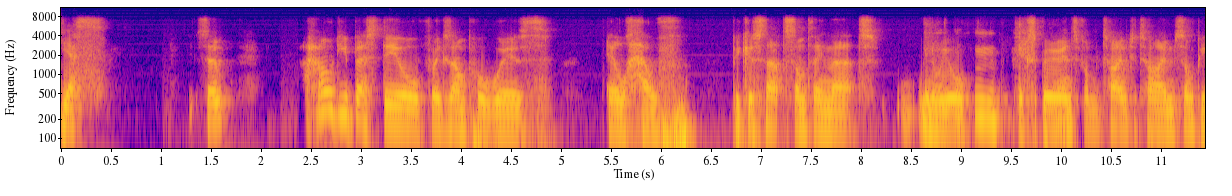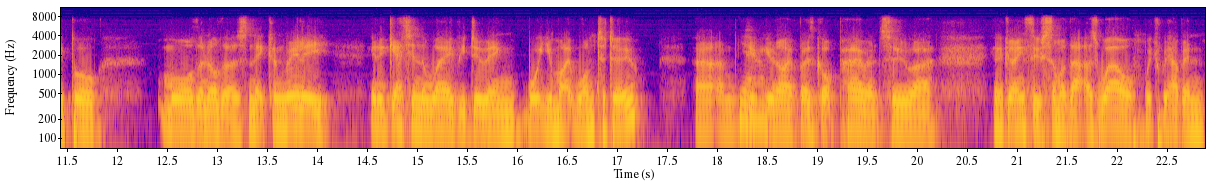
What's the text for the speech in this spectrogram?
Yes. So, how do you best deal, for example, with ill health? Because that's something that you know we all experience from time to time. Some people more than others, and it can really you know get in the way of you doing what you might want to do. Uh, and yeah. you, you, and I have both got parents who are you know going through some of that as well, which we have in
